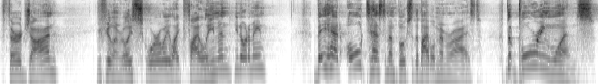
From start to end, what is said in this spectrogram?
Third John. If you're feeling really squirrely, like Philemon, you know what I mean? They had Old Testament books of the Bible memorized, the boring ones.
